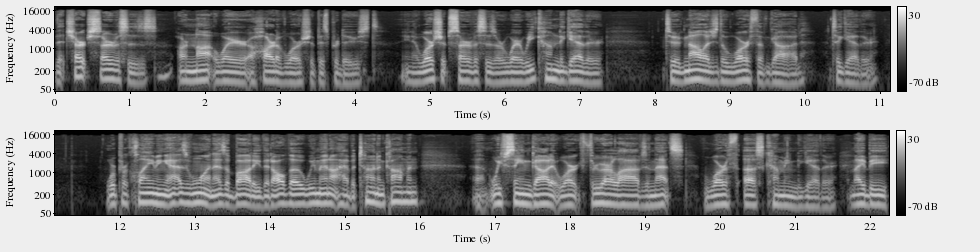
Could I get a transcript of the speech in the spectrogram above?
that church services are not where a heart of worship is produced. You know, worship services are where we come together to acknowledge the worth of God together we're proclaiming as one, as a body, that although we may not have a ton in common, um, we've seen God at work through our lives, and that's worth us coming together. Maybe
